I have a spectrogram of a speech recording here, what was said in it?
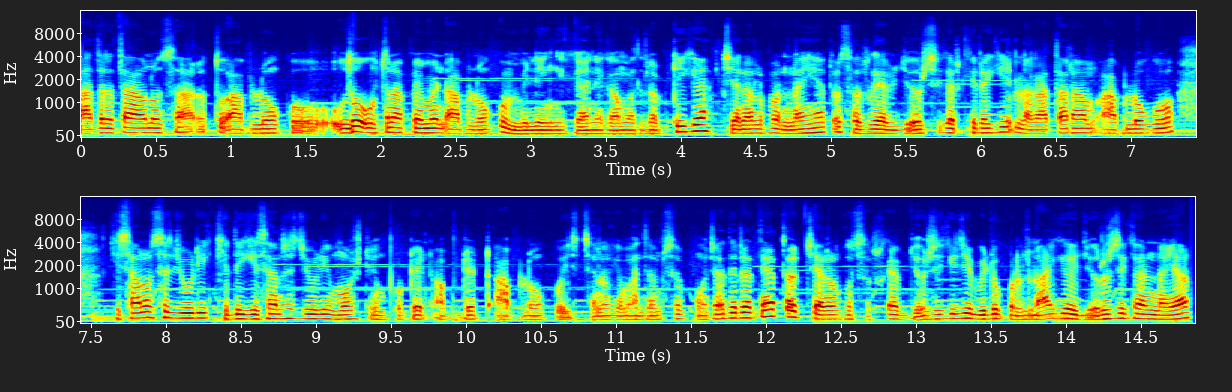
पात्रता अनुसार तो आप लोगों को तो उतना पेमेंट आप लोगों को मिलेंगे, कहने का मतलब ठीक है? चैनल पर नहीं है तो सब्सक्राइब ज़ोर से करके रखिए। लगातार हम आप लोगों को किसानों से जुड़ी, खेती किसान से जुड़ी मोस्ट इंपोर्टेंट अपडेट आप लोगों को इस चैनल के माध्यम से पहुंचाते रहते हैं। तो चैनल को सब्सक्राइब ज़ोर से कीजिए वीडियो को लाइक ज़रूर से करना यार,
